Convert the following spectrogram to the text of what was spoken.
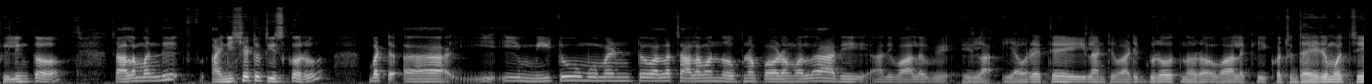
ఫీలింగ్తో చాలామంది ఇనిషియేటివ్ తీసుకోరు. బట్ ఈ మీ టూ మూమెంట్ వల్ల చాలామంది ఓపెన్ అప్ అవడం వల్ల అది అది వాళ్ళ ఇలా ఎవరైతే ఇలాంటి వాటికి గురవుతున్నారో వాళ్ళకి కొంచెం ధైర్యం వచ్చి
